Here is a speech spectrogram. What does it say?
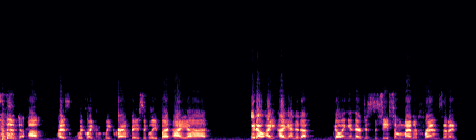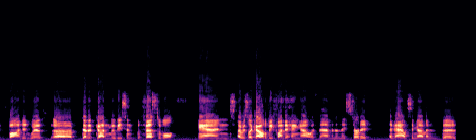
and um, I just look like complete crap, basically. But I, uh, you know, I, I ended up going in there just to see some of my other friends that I bonded with uh, that had gotten movies into the festival. And I was like, oh, it'll be fun to hang out with them. And then they started announcing them, and the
